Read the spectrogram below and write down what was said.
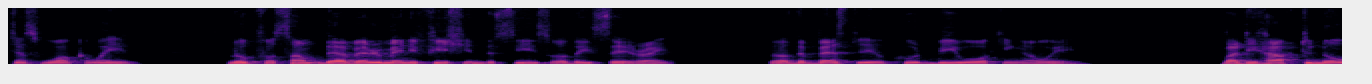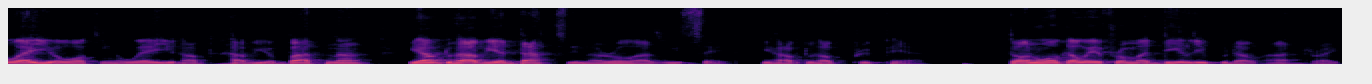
just walk away. Look for some, there are very many fish in the sea, so they say, right? So the best deal could be walking away. But you have to know why you're walking away. You have to have your BATNA. You have to have your ducks in a row, as we said. You have to have prepared. Don't walk away from a deal you could have had, right?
